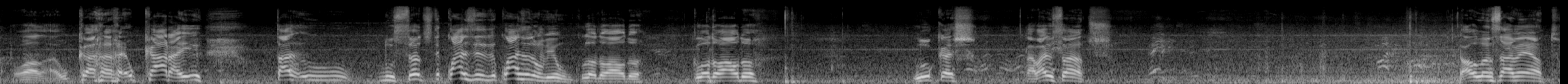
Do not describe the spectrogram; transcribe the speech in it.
a bola. O cara, o cara aí tá o, no Santos quase quase não viu Clodoaldo. Clodoaldo Lucas, lá vai o Santos. Olha o lançamento.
